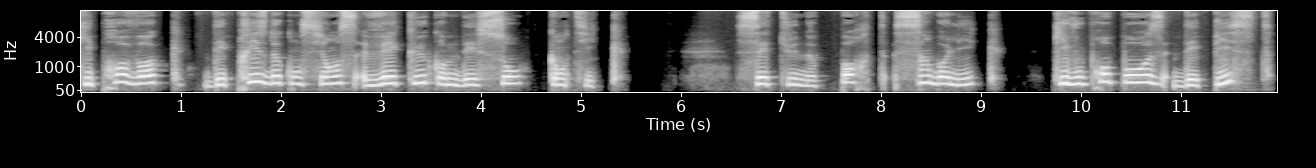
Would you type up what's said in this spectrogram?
qui provoque des prises de conscience vécues comme des sauts quantiques. C'est une porte symbolique qui vous propose des pistes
